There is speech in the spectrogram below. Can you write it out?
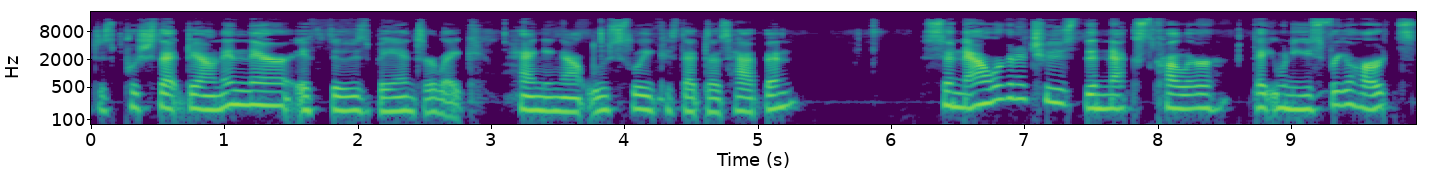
Just push that down in there if those bands are like hanging out loosely because that does happen. So now we're going to choose the next color that you want to use for your hearts.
